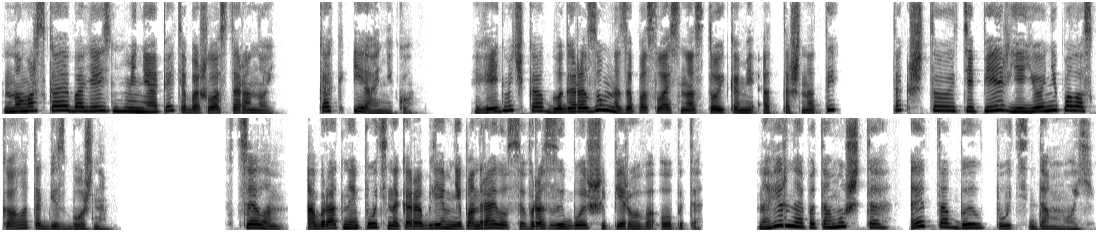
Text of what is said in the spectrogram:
но морская болезнь меня опять обошла стороной как и Аннику. Ведьмочка благоразумно запаслась настойками от тошноты, так что теперь ее не полоскало так безбожно. В целом, обратный путь на корабле мне понравился в разы больше первого опыта. Наверное, потому что это был путь домой.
